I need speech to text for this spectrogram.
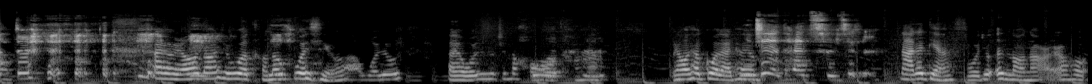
啊，对，哎呦，然后当时我疼的不行了，我就，哎呀，我就是真的好疼啊。然后他过来，他就你这也太刺激了，拿着碘伏就摁到那儿，然后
